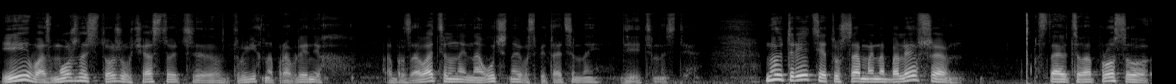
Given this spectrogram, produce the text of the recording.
и возможность тоже участвовать э, в других направлениях образовательной, научной, воспитательной деятельности. Ну и третье, это уж самое наболевшее, ставится вопрос о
